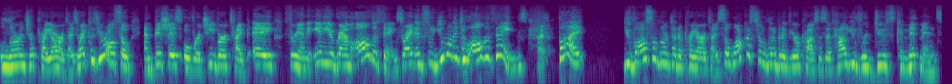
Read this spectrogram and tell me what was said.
learn to prioritize, right? Because you're also ambitious, overachiever, type A, three on the Enneagram, all the things, right? And so you want to do all the things. Right. But you've also learned how to prioritize. So walk us through a little bit of your process of how you've reduced commitments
